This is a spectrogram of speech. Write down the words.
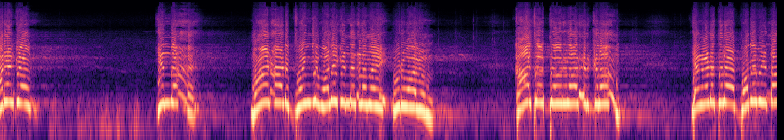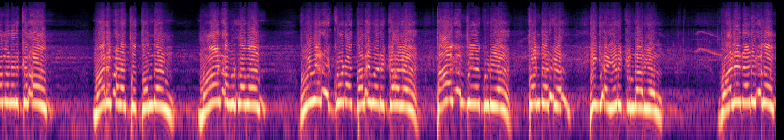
அரங்கம் இந்த மாநாடு பொங்கி வழிகின்ற நிலைமை உருவாகும். காசற்றவர்களாக இருக்கலாம் எங்களிடத்தில் பதவி இல்லாமல் இருக்கலாம். மறுமலர்ச்சி தொண்டன் மான உள்ளவன் உயிரை கூட தலைவருக்காக தாகம் செய்யக்கூடிய தொண்டர்கள் இங்கே இருக்கின்றார்கள். வழிநடுகளும்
